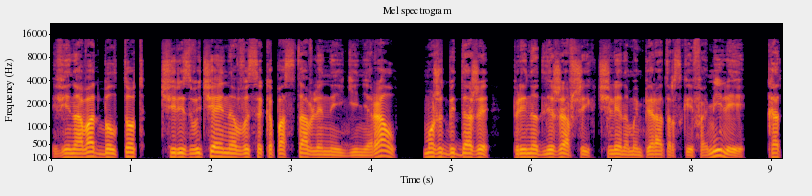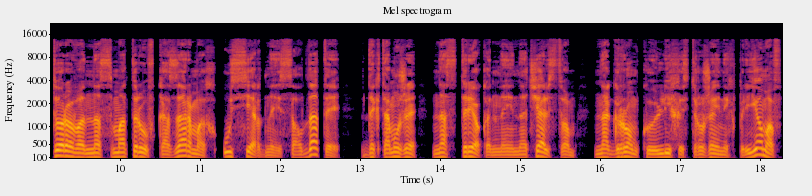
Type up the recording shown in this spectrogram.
Виноват был тот чрезвычайно высокопоставленный генерал, может быть, даже принадлежавший к членам императорской фамилии, которого на смотру в казармах усердные солдаты, да к тому же настреканные начальством на громкую лихость ружейных приемов,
